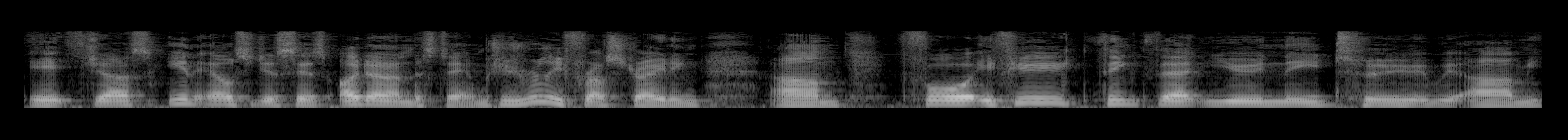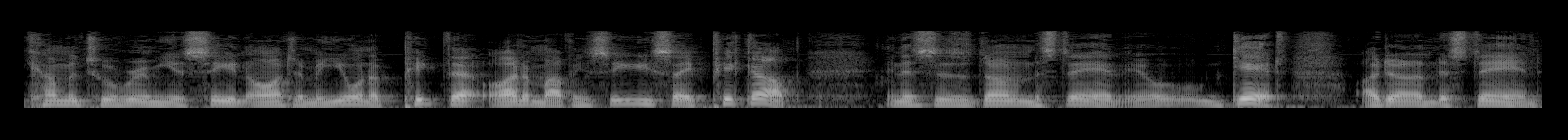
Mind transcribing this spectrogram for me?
it just, in else it just says, I don't understand, which is really frustrating. Um, for if you think that you need to, um, you come into a room you see an item and you want to pick that item up and so you say pick up, and it says, I don't understand. You know, get, I don't understand.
